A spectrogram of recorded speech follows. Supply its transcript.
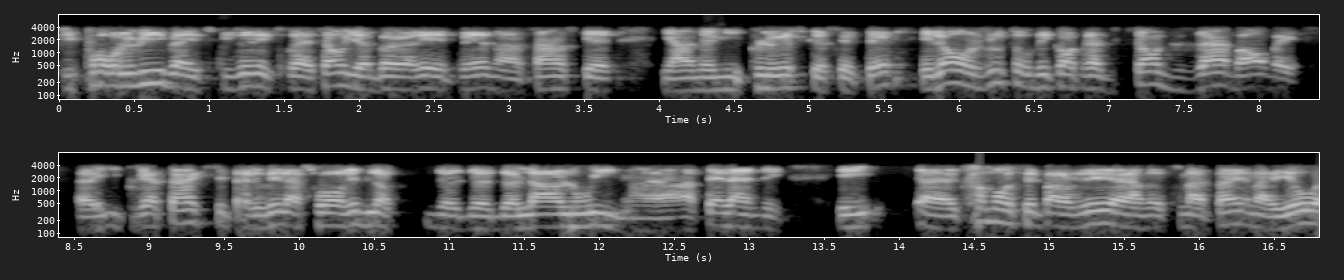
Puis pour lui, ben, excusez l'expression, il a beurré épais dans le sens qu'il en a mis plus que c'était. Et là, on joue sur des contradictions disant, bon, ben, euh, il prétend que c'est arrivé la soirée de, de, l'Halloween euh, en telle année. Et euh, comme on s'est parlé ce matin, Mario,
